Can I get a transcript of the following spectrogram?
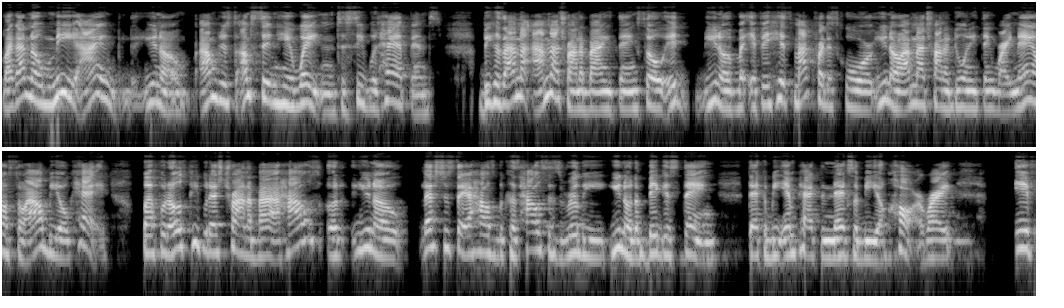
like I know me, I ain't, you know, I'm just I'm sitting here waiting to see what happens because I'm not I'm not trying to buy anything. So it, you know, if it hits my credit score, you know, I'm not trying to do anything right now, so I'll be okay. But for those people that's trying to buy a house, or you know, let's just say a house because house is really, you know, the biggest thing that could be impacted next would be your car, right? if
